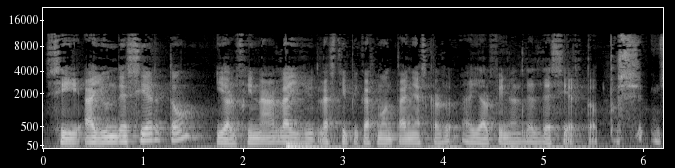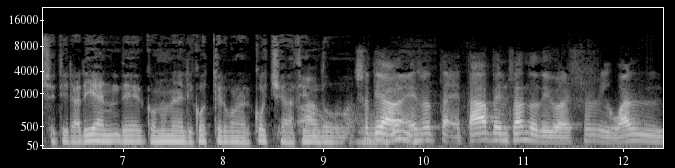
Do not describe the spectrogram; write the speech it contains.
Sí, hay un desierto y al final hay las típicas montañas que hay al final del desierto. Pues se tirarían de, con un helicóptero con el coche haciendo. Ah, Eso, tío, eso ta- estaba pensando, digo, eso igual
